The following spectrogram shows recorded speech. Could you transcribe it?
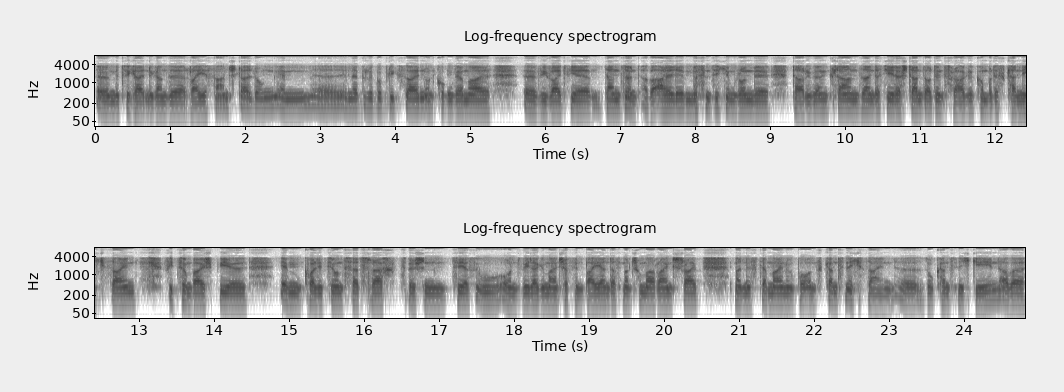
äh, mit Sicherheit eine ganze Reihe Veranstaltungen im, äh, in der Republik sein und gucken wir mal, äh, wie weit wir dann sind. Aber alle müssen sich im Grunde darüber im Klaren sein, dass jeder Standort in Frage kommt. Und es kann nicht sein, wie zum Beispiel im Koalitionsvertrag zwischen CSU und Wählergemeinschaft in Bayern, dass man schon mal reinschreibt, man ist der Meinung, bei uns kann es nicht sein. Äh, so kann es nicht gehen. Aber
